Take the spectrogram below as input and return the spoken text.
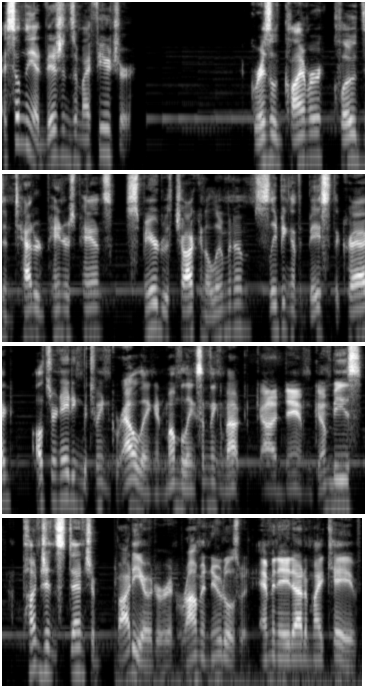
I suddenly had visions of my future. A grizzled climber, clothed in tattered painter's pants, smeared with chalk and aluminum, sleeping at the base of the crag, alternating between growling and mumbling something about goddamn Gumbies. A pungent stench of body odor and ramen noodles would emanate out of my cave,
